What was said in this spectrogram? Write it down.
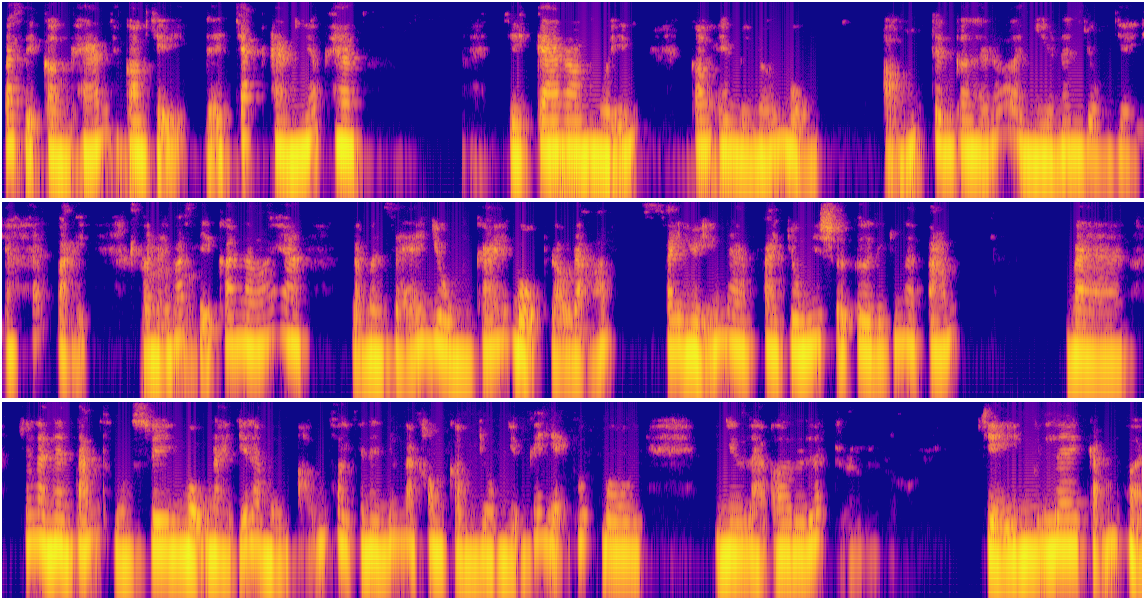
bác sĩ cần khám cho con chị để chắc ăn nhất ha. Chị Caron Nguyễn con em bị nổi mụn ẩn trên cơ thể rất là nhiều nên dùng gì cho hết vậy? Và nãy bác sĩ có nói ha là mình sẽ dùng cái bột đậu đỏ xay nhuyễn ra pha chung với sữa tươi để chúng ta tắm. Và chúng ta nên tắm thường xuyên mụn này chỉ là mụn ẩn thôi cho nên chúng ta không cần dùng những cái dạng thuốc bôi như là Aurelic chị Lê Cẩm Huệ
